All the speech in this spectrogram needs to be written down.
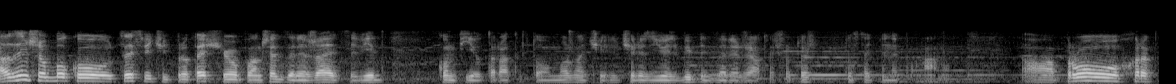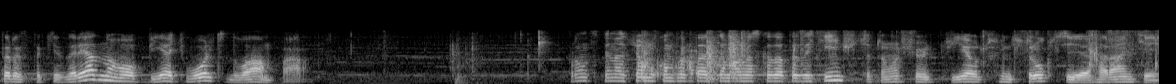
Але з іншого боку, це свідчить про те, що планшет заряджається від комп'ютера, тобто можна через USB підзаряджати, що теж достатньо непогано. А, Про характеристики зарядного 5 вольт 2 ампера. В принципі, на цьому комплектація, можна сказати, закінчиться, тому що є от інструкція, гарантія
